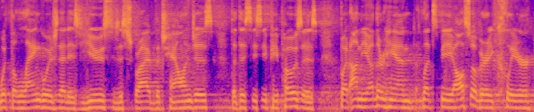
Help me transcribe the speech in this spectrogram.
with the language that is used to describe the challenges that the CCP poses. But on the other hand, let's be also very clear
